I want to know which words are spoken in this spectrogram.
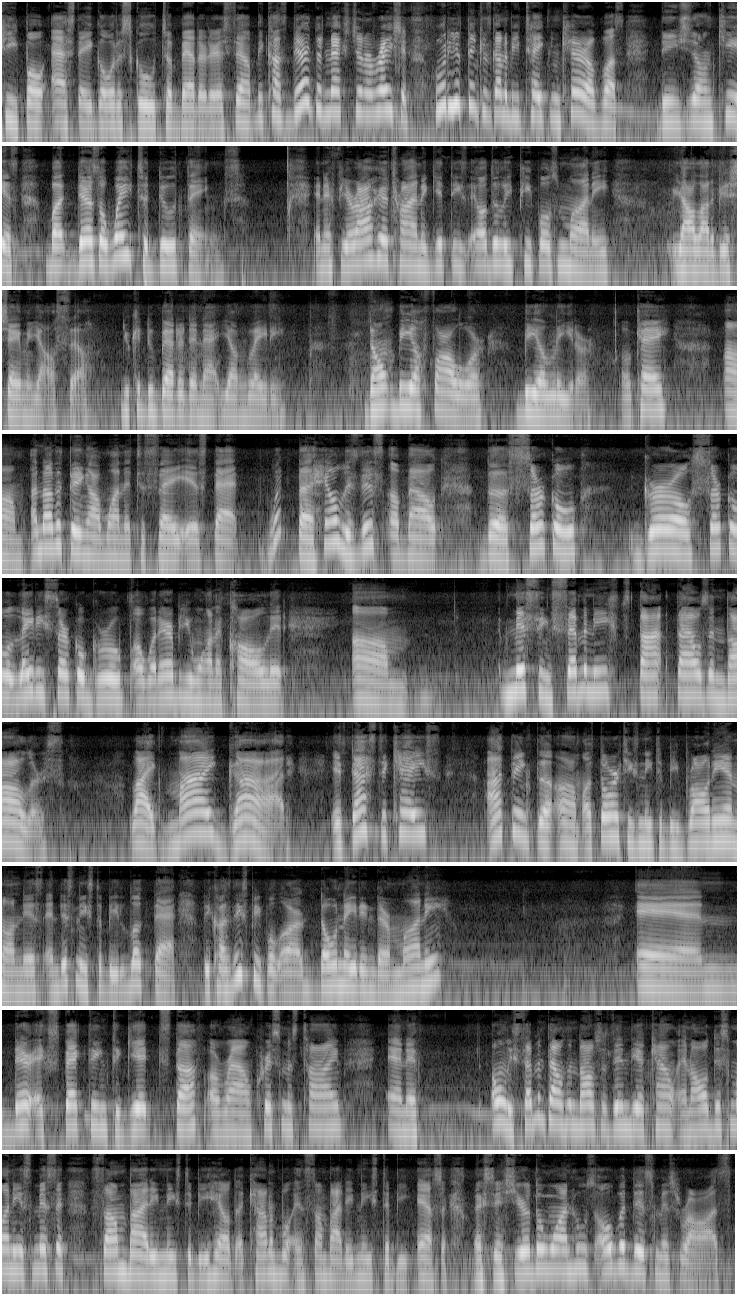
people as they go to school to better themselves because they're the next generation. Who do you think is going to be taking care of us, these young kids? But there's a way to do things. And if you're out here trying to get these elderly people's money, y'all ought to be ashamed of yourself. You could do better than that, young lady. Don't be a follower, be a leader. Okay? Um, another thing I wanted to say is that what the hell is this about the circle girl circle lady circle group or whatever you want to call it um missing seventy thousand dollars. Like my god. If that's the case I think the um, authorities need to be brought in on this and this needs to be looked at because these people are donating their money. And they're expecting to get stuff around Christmas time and if only $7,000 is in the account and all this money is missing, somebody needs to be held accountable and somebody needs to be answered. And since you're the one who's over this, Miss Ross,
